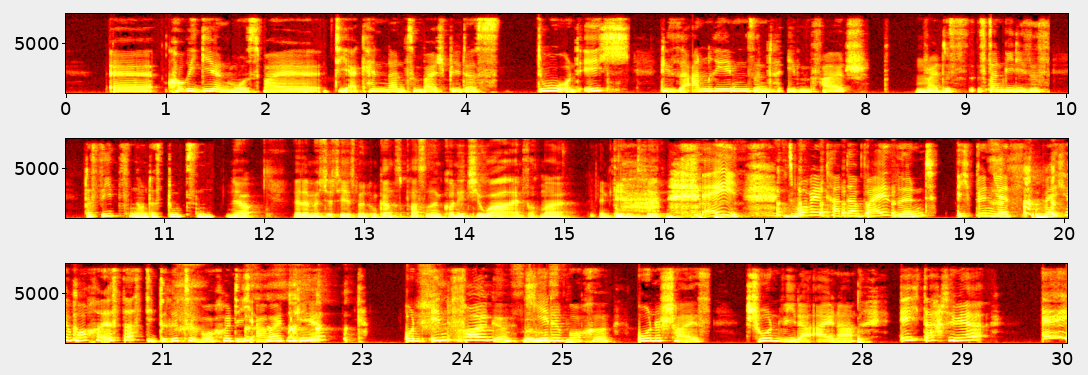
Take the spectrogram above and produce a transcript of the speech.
äh, korrigieren muss, weil die erkennen dann zum Beispiel, dass du und ich, diese Anreden sind eben falsch. Hm. Weil das ist dann wie dieses, das Siezen und das Duzen. Ja, ja, da möchte ich dir jetzt mit einem ganz passenden Konnichiwa einfach mal entgegentreten. Ey, wo wir gerade dabei sind, ich bin jetzt, welche Woche ist das? Die dritte Woche, die ich arbeiten gehe. Und in Folge, so jede. Woche, ohne Scheiß, schon wieder einer. Ich dachte mir,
